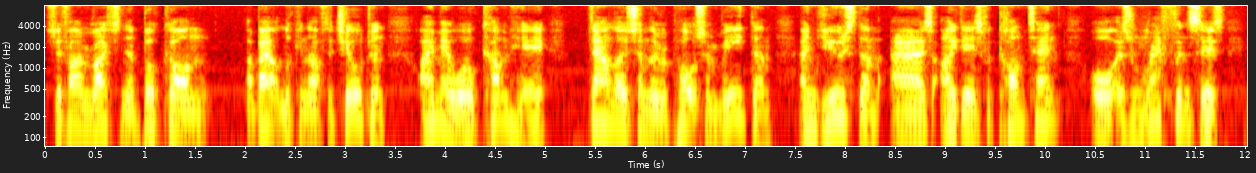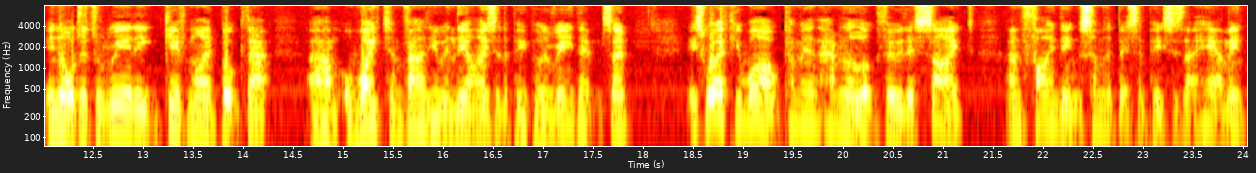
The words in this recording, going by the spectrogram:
So if I'm writing a book on about looking after children, I may well come here download some of the reports and read them and use them as ideas for content or as references in order to really give my book that um, weight and value in the eyes of the people who read it. So it's worth your while coming and having a look through this site and finding some of the bits and pieces that are here. I mean,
